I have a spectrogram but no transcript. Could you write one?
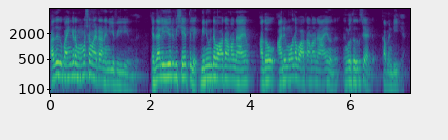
അത് ഭയങ്കര മോശമായിട്ടാണ് എനിക്ക് ഫീൽ ചെയ്യുന്നത്. എന്തായാലും ഈ ഒരു വിഷയത്തിൽ ബിനുവിന്റെ ഭാഗത്താണോ ന്യായം? അതോ അനുമോളുടെ ഭാഗത്താണോ ന്യായം എന്ന് നിങ്ങൾ തീർച്ചയായിട്ടും കമന്റ് ചെയ്യുക.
